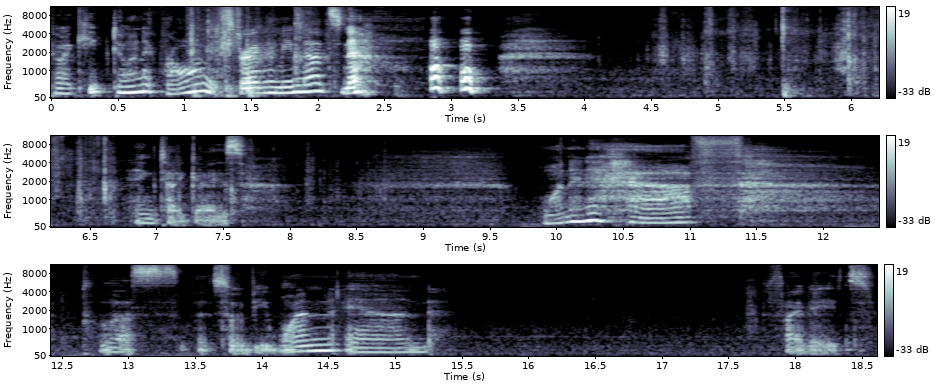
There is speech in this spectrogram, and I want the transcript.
Do I keep doing it wrong? It's driving me nuts now. Hang tight, guys. One and a half plus, so it'd be one and five eighths.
